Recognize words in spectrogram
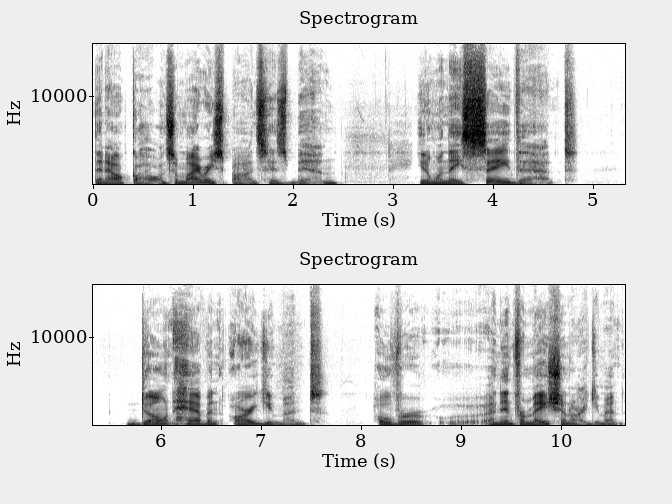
than alcohol. And so my response has been you know, when they say that, don't have an argument over uh, an information argument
